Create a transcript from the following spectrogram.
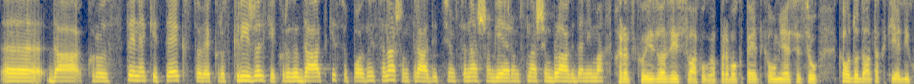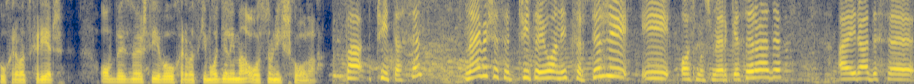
e, da kroz te neke tekstove, kroz križaljke, kroz zadatke se upoznaju sa našom tradicijom, sa našom vjerom, s našim blagdanima. Hrvatsko izlazi svakoga prvog petka u mjesecu kao dodatak tjedniku Hrvatska riječ. Obvezno je štivo u hrvatskim odjelima osnovnih škola. Pa čita se. Najviše se čitaju oni crteži i osmosmerke se rade, a i rade se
